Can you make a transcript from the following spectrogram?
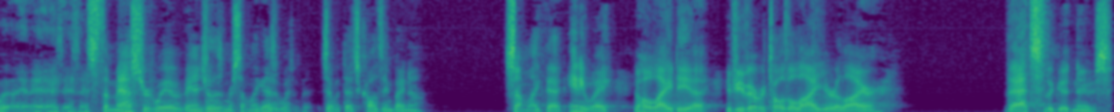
it's the master's way of evangelism or something like that. Is that what that's called? Does anybody know? Something like that. Anyway, the whole idea, if you've ever told a lie, you're a liar. That's the good news.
